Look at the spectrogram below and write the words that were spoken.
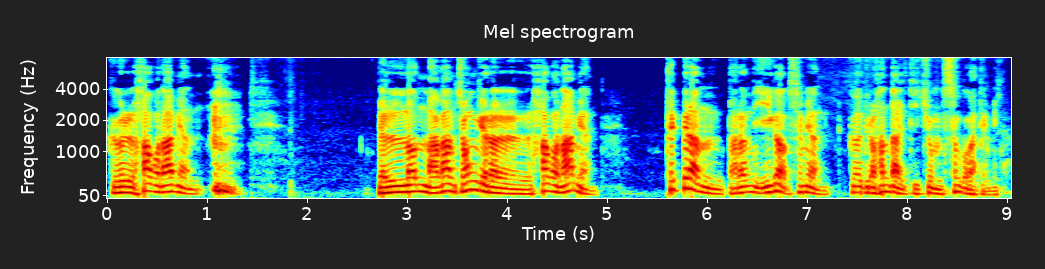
그걸 하고 나면 변론 마감 종결을 하고 나면 특별한 다른 이의가 없으면 그 뒤로 한 달 뒤쯤 선고가 됩니다.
